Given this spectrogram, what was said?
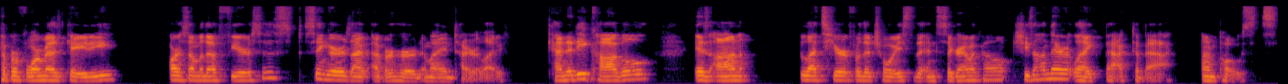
to perform as Katie are some of the fiercest singers I've ever heard in my entire life. Kennedy Coggle is on Let's Hear It for the Choice, the Instagram account. She's on there like back to back on posts.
